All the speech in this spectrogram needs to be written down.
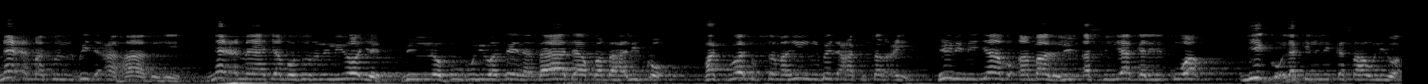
Nematu lbida hadhihi. Nema ya jambo zuri liliyoje lililovumbuliwa tena baada ya kwamba haliko? Hatuwezi kusema hii ni bida kisharci hili ni jambo ambalo asili yake lilikuwa liko lakini likasahauliwa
